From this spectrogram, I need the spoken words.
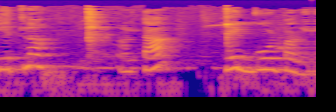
घेतलं? आता हे गोड पाणी.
